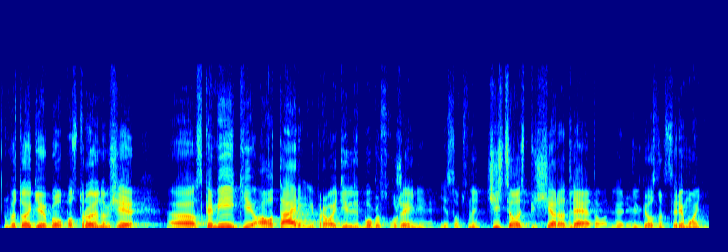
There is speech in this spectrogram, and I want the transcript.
в итоге был построен вообще э, скамейки, алтарь и проводились богослужения. И, собственно, чистилась пещера для этого, для религиозных церемоний.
